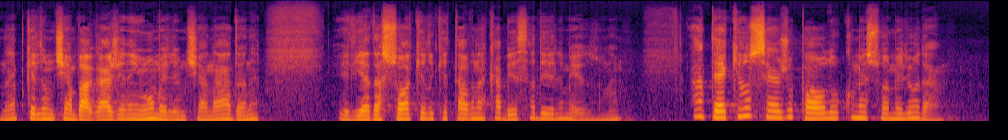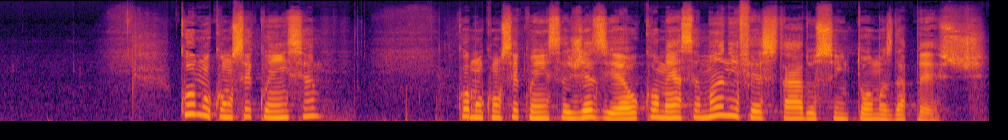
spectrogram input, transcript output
né? Porque ele não tinha bagagem nenhuma, ele não tinha nada, né? Ele era só aquilo que estava na cabeça dele mesmo, né? Até que o Sérgio Paulo começou a melhorar. Como consequência, como consequência, Gesiel começa a manifestar os sintomas da peste.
